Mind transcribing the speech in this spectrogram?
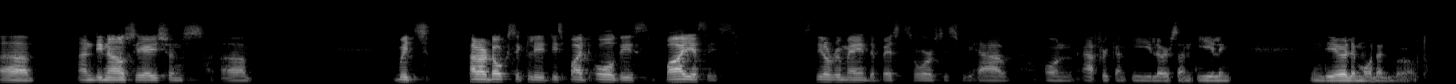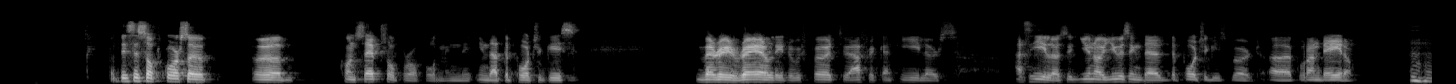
uh, and denunciations, uh, which paradoxically, despite all these biases, still remain the best sources we have on African healers and healing in the early modern world. But this is of course a, a conceptual problem in, the, in that the Portuguese very rarely refer to African healers as healers, you know, using the, the Portuguese word, uh, curandeiro. Mm-hmm.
